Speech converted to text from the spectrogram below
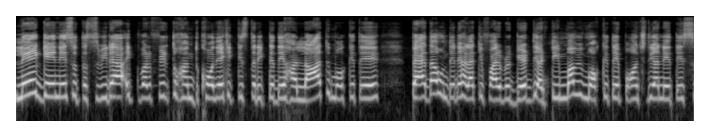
ਲਏ ਗਏ ਨੇ। ਸੋ ਤਸਵੀਰਾਂ ਇੱਕ ਵਾਰ ਫਿਰ ਤੁਹਾਨੂੰ ਦਿਖਾਉਂਦੇ ਆ ਕਿ ਕਿਸ ਤਰੀਕੇ ਦੇ ਹਾਲਾਤ ਮੌਕੇ ਤੇ ਪੈਦਾ ਹੁੰਦੇ ਨੇ। ਹਾਲਾਂਕਿ ਫਾਇਰ ਬ੍ਰਿਗੇਡ ਦੀਆਂ ਟੀਮਾਂ ਵੀ ਮੌਕੇ ਤੇ ਪਹੁੰਚਦੀਆਂ ਨੇ ਤੇ ਇਸ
